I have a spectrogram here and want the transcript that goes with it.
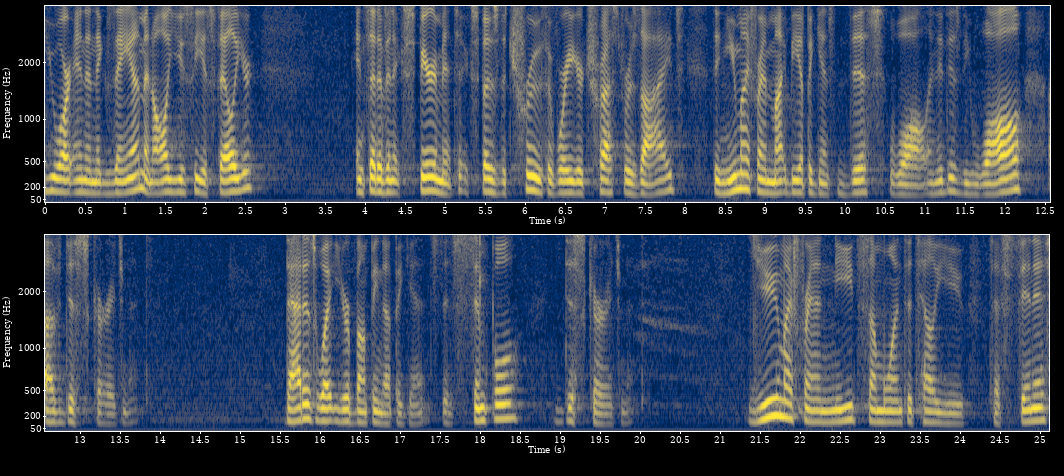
you are in an exam and all you see is failure, instead of an experiment to expose the truth of where your trust resides, then you, my friend, might be up against this wall, and it is the wall of discouragement. That is what you're bumping up against, is simple discouragement. You, my friend, need someone to tell you to finish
